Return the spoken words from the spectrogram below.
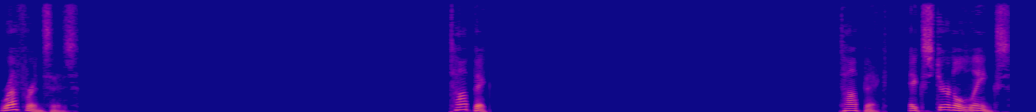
References. External links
